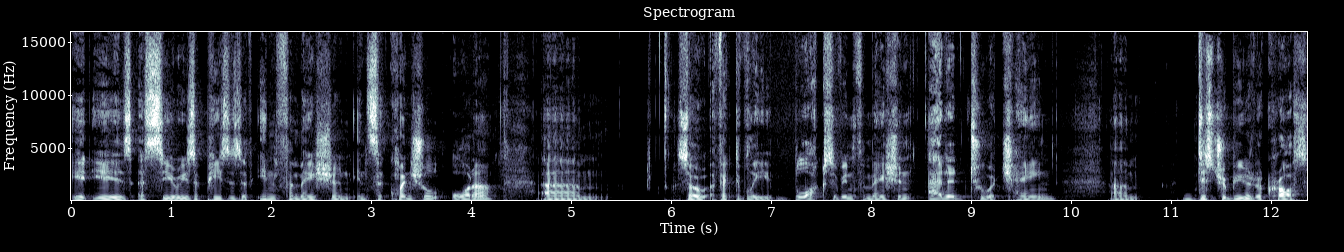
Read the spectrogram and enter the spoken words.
It is a series of pieces of information in sequential order. Um, so effectively, blocks of information added to a chain, um, distributed across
